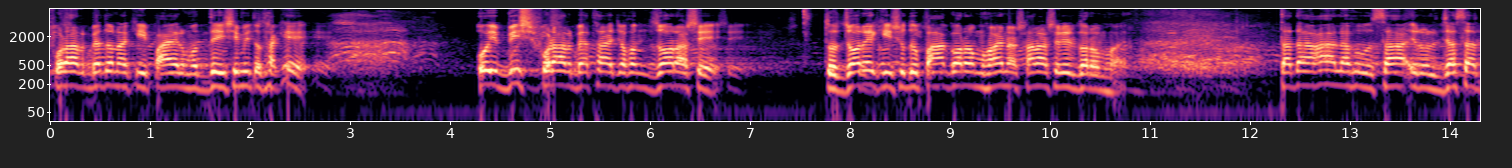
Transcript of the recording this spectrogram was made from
ফোড়ার বেদনা কি পায়ের মধ্যেই সীমিত থাকে? ওই বিষ ফোড়ার ব্যথায় যখন জ্বর আসে, তো জ্বরে কি শুধু পা গরম হয় না সারা শরীর গরম হয়? তাদা আলাহু সাইরুল জাসাদ।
